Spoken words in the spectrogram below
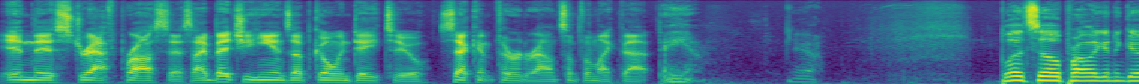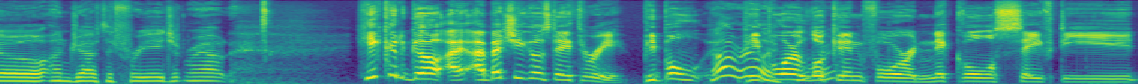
in this draft process. I bet you he ends up going day two, second, third round, something like that. Damn. Bledsoe probably going to go undrafted free agent route. He could go. I, I bet you he goes day three. People, Oh, really? people are Okay. looking for nickel safety,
